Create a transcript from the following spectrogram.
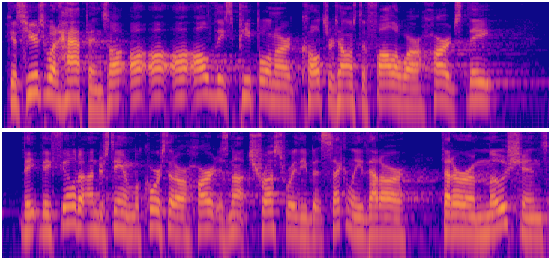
Because here's what happens all, all, all, all, these people in our culture telling us to follow our hearts, they, they, they fail to understand, of course, that our heart is not trustworthy, but secondly, that our, that our emotions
